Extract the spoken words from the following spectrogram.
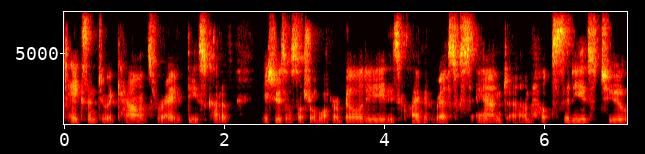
takes into account, right, these kind of issues of social vulnerability, these climate risks, and um, help cities to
